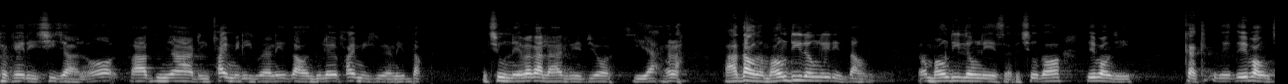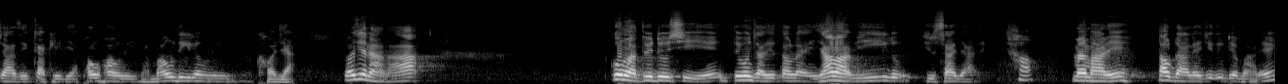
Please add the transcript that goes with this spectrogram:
ခက်ခဲတွေရှိကြတော့ဒါသူများဒီ5 mg လေးတောင်းသူလည်း5 mg လေးတောင်းအချို့နေဘက်ကလာတွေပြောရေရဟဟလားဘာတောင်းလဲမောင်းတီးလုံးလေးတွေတောင်းနေတယ်နော်မောင်းတီးလုံးလေးဆိုတချို့တော့သွေးပေါင်ကြီးကတ်သွေးပေါင်ကြားစီကတ်ကလေးတွေကဖောင်းဖောင်းလေးဒါမောင်းတီးလုံးလေးခေါ်ကြပြောချင်တာကကိုယ်မှသွေးတိုးရှိရင်သွေးပေါင်ကြားစီတောက်လိုက်ရင်ရပါပြီလို့ယူဆကြတယ်ဟုတ်မှန်ပါတယ် တောက်တာလည်းကျေးဇူးတင်ပါတယ်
